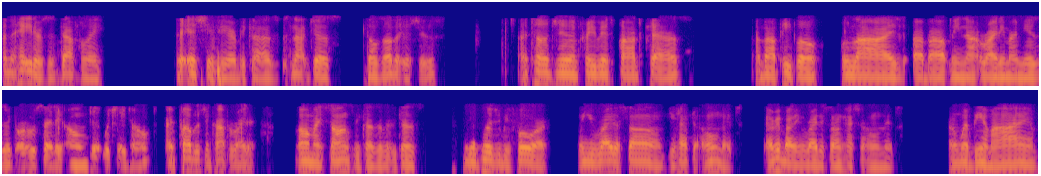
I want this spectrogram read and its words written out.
And the haters is definitely the issue here because it's not just those other issues. I told you in previous podcasts about people who lied about me not writing my music or who say they owned it, which they don't. I published and copyrighted all my songs because of it because as I told you before, when you write a song, you have to own it. Everybody who writes a song has to own it. I'm with BMI and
